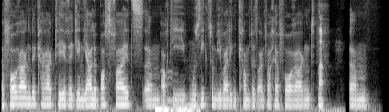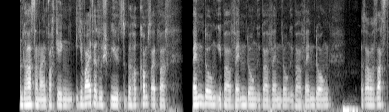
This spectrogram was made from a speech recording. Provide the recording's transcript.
hervorragende Charaktere, geniale Bossfights. Ähm, auch die Musik zum jeweiligen Kampf ist einfach hervorragend. Ähm, und du hast dann einfach gegen, je weiter du spielst, du bekommst einfach Wendung über Wendung über Wendung über Wendung. Dass du aber sagst,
